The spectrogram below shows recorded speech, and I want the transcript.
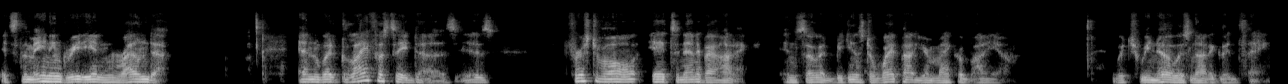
it's the main ingredient in Roundup. And what glyphosate does is, first of all, it's an antibiotic. And so it begins to wipe out your microbiome, which we know is not a good thing,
